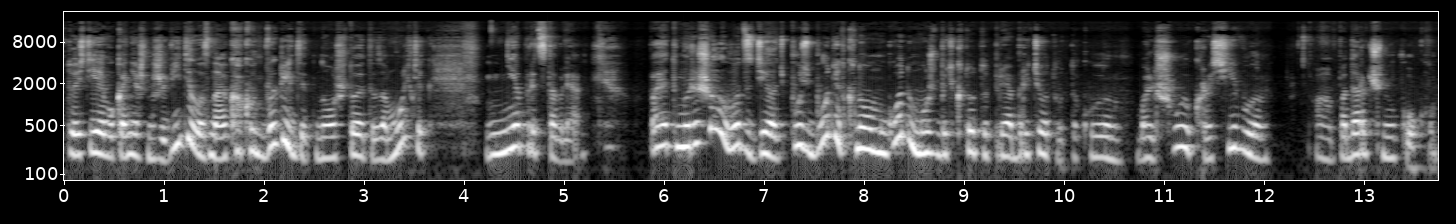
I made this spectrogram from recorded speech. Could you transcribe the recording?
То есть я его, конечно же, видела, знаю, как он выглядит, но что это за мультик, не представляю. Поэтому решила вот сделать. Пусть будет к Новому году, может быть, кто-то приобретет вот такую большую, красивую а, подарочную куклу.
